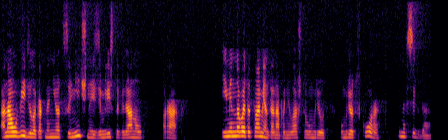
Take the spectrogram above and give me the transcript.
Она увидела, как на нее цинично и землисто глянул рак. Именно в этот момент она поняла, что умрет, умрет скоро и навсегда.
